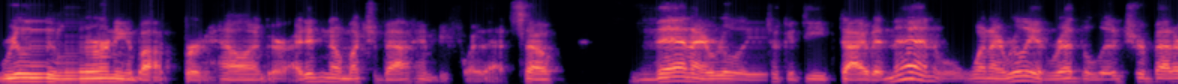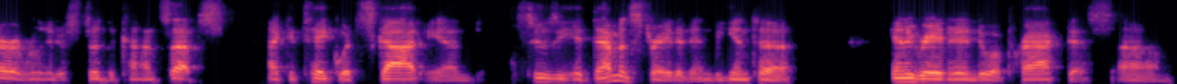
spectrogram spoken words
really learning about Bert Hellinger. I didn't know much about him before that, so then I really took a deep dive. And then when I really had read the literature better and really understood the concepts, I could take what Scott and Suzi had demonstrated and begin to integrate it into a practice. Um,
